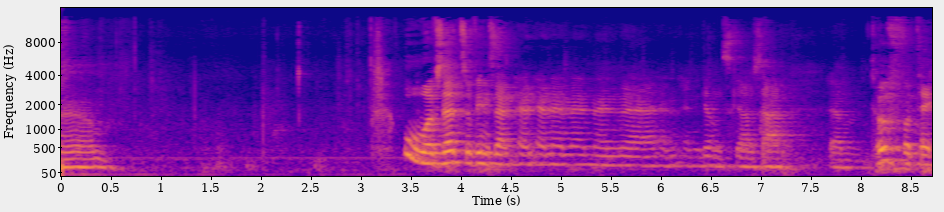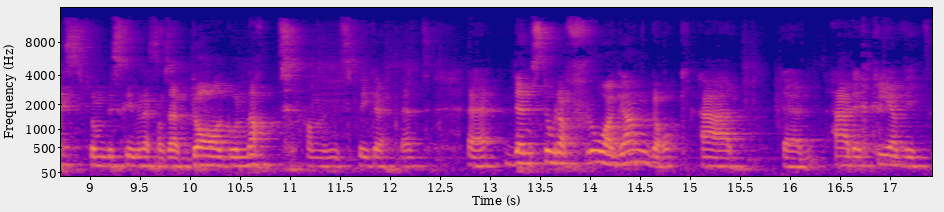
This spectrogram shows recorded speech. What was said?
Um. Oavsett så finns det en, en, en, en, en, en ganska så här, um, tuff text som beskriver nästan så här dag och natt används begreppet. Uh, den stora frågan dock är, ehm, är det evigt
